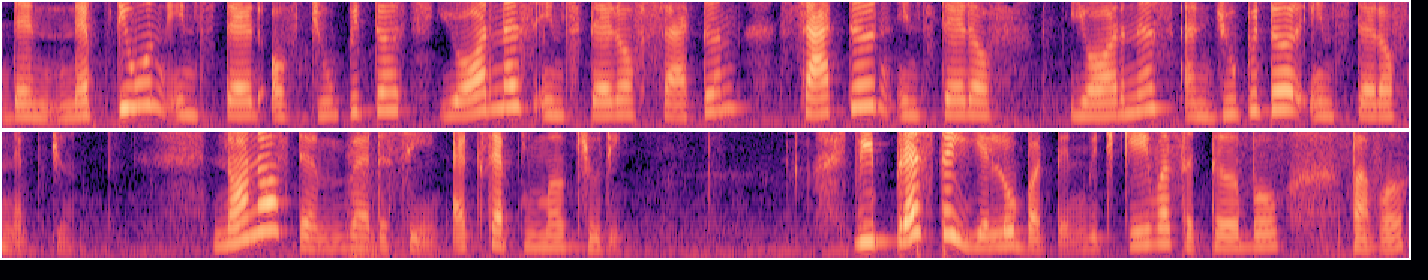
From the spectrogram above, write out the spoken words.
then Neptune instead of Jupiter, Uranus instead of Saturn, Saturn instead of Uranus, and Jupiter instead of Neptune. None of them were the same except Mercury. We pressed the yellow button, which gave us a turbo power,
